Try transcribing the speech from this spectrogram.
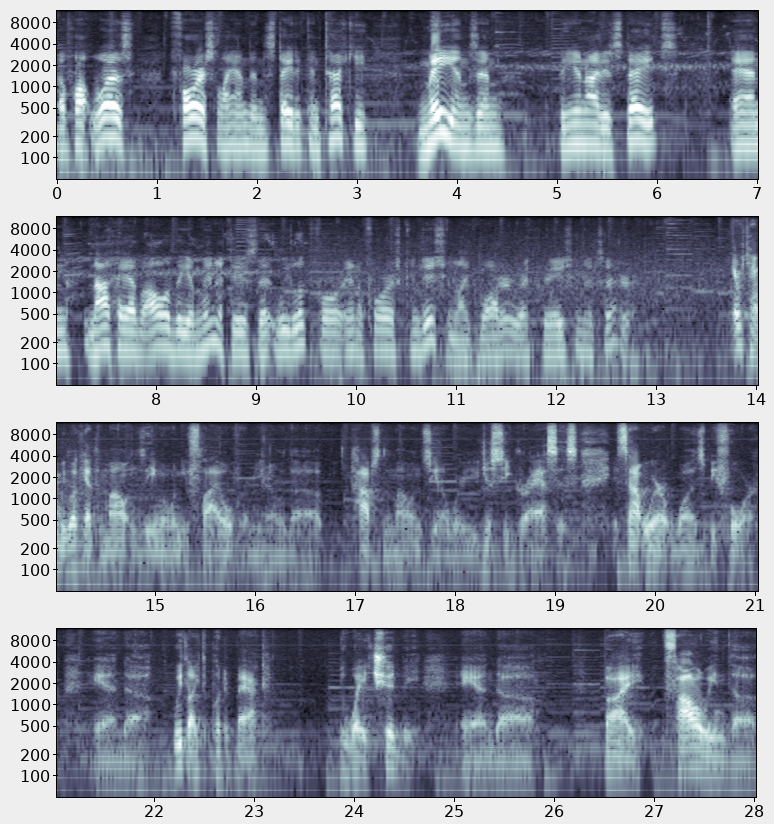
of what was forest land in the state of Kentucky, millions in the United States, and not have all of the amenities that we look for in a forest condition like water, recreation, etc. Every time we look at the mountains, even when you fly over them, you know, the tops of the mountains, you know, where you just see grasses. It's not where it was before. And uh, we'd like to put it back the way it should be. And uh, by following the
